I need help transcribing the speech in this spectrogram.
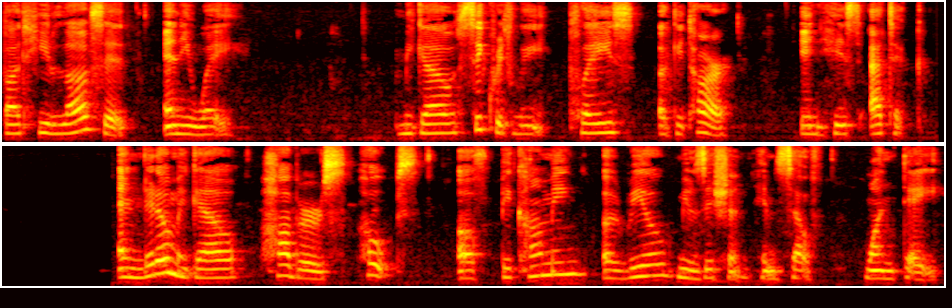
but he loves it anyway. Miguel secretly plays a guitar in his attic, and little Miguel harbors hopes of becoming a real musician himself one day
